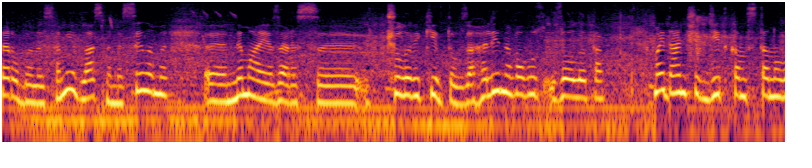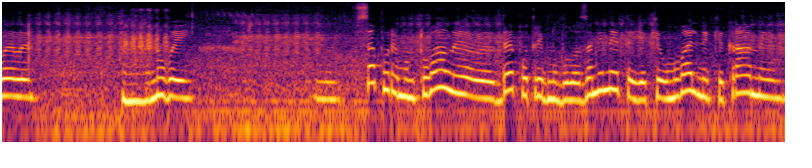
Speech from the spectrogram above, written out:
Це робили самі власними силами. Е, Немає зараз е, чоловіків, то взагалі на вагу золота. Майданчик діткам встановили новий. Все поремонтували, де потрібно було замінити, які умивальники, крани.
